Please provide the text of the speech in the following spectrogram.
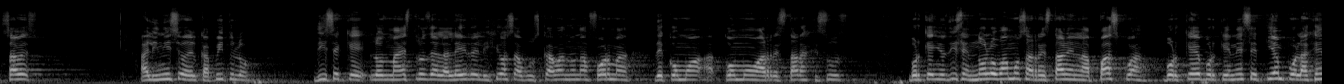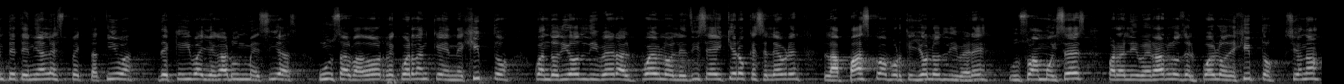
¿Sabes? Al inicio del capítulo dice que los maestros de la ley religiosa buscaban una forma de cómo, cómo arrestar a Jesús. Porque ellos dicen, no lo vamos a arrestar en la Pascua. ¿Por qué? Porque en ese tiempo la gente tenía la expectativa de que iba a llegar un Mesías, un Salvador. Recuerdan que en Egipto, cuando Dios libera al pueblo, les dice, hey, quiero que celebren la Pascua porque yo los liberé. Usó a Moisés para liberarlos del pueblo de Egipto, ¿sí o no?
